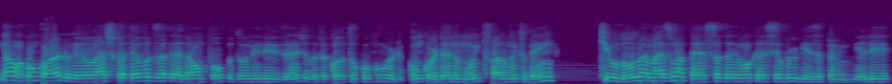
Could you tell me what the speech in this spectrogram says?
Não, eu concordo. Eu acho que até vou desagradar um pouco Dona Elisângela, da qual eu tô concor- concordando muito, fala muito bem, que o Lula é mais uma peça da democracia burguesa pra mim. Ele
